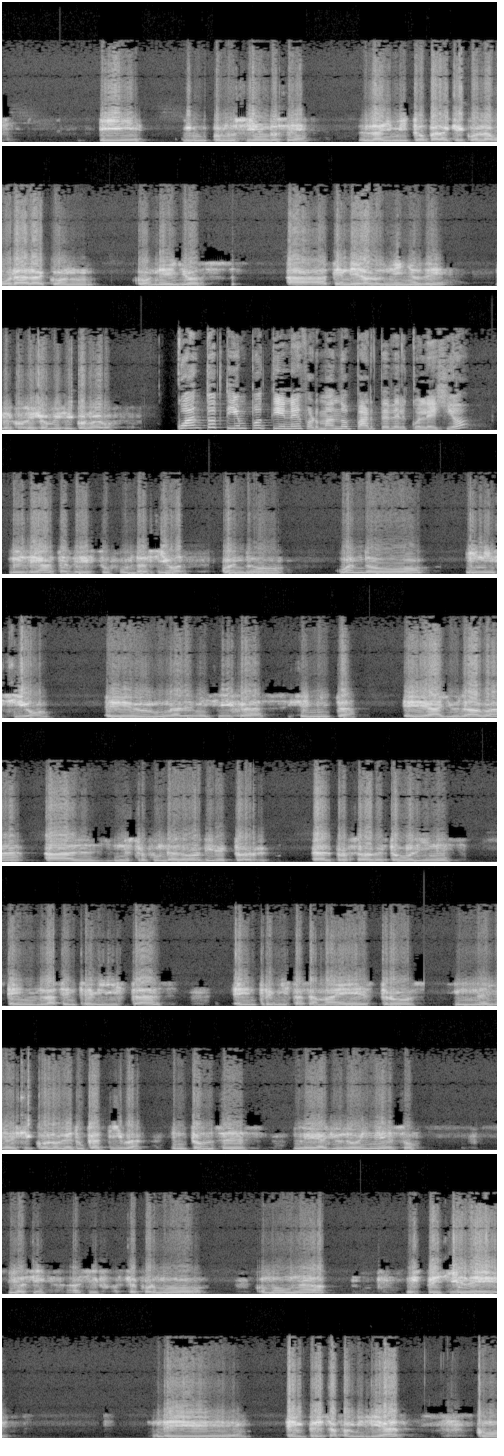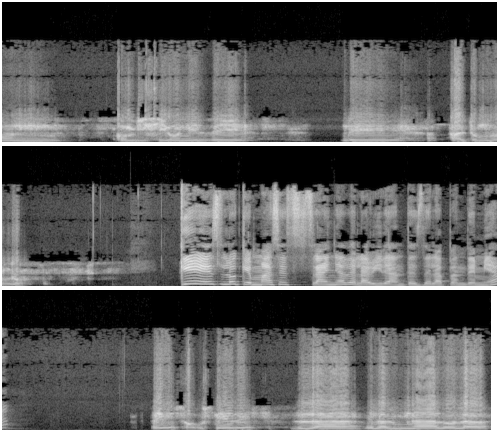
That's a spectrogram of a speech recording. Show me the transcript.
y mm, conociéndose la invitó para que colaborara con, con ellos a atender a los niños de, del Colegio México Nuevo. ¿Cuánto tiempo tiene formando parte del colegio? Desde antes de su fundación, cuando, cuando inició, eh, una de mis hijas, Gemita, eh, ayudaba al nuestro fundador, director, al profesor Alberto Godínez, en las entrevistas, entrevistas a maestros. Ella es psicóloga educativa, entonces le ayudó en eso. Y así, así se formó como una especie de, de empresa familiar con, con visiones de, de alto mundo. ¿Qué es lo que más extraña de la vida antes de la pandemia? Eso ustedes, la, el alumnado, la,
